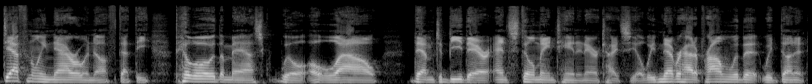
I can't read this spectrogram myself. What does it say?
definitely narrow enough that the pillow of the mask will allow them to be there and still maintain an airtight seal. We've never had a problem with it. We've done it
